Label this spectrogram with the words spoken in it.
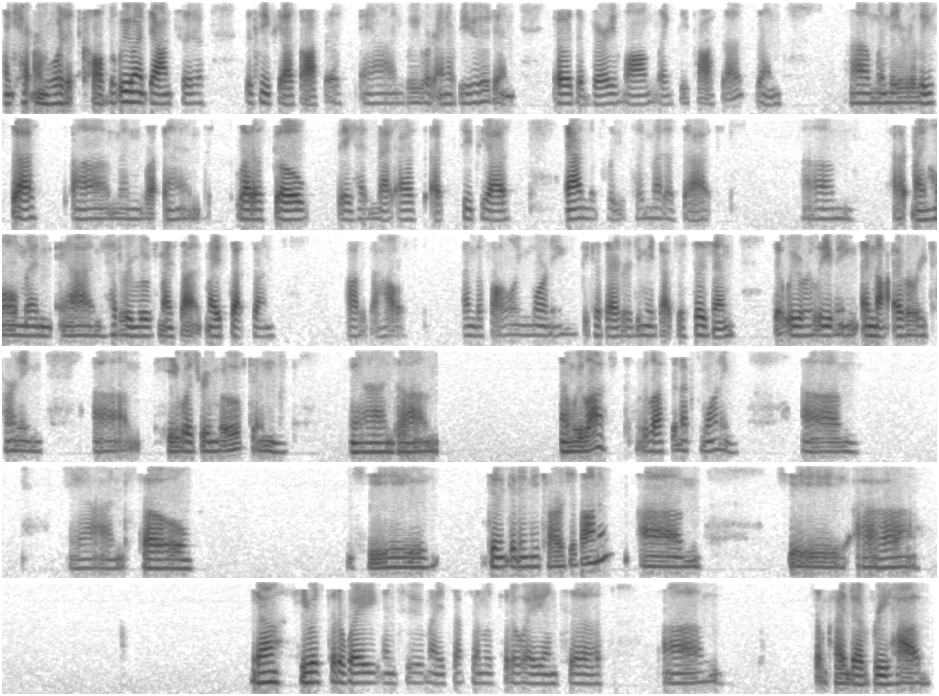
I can't remember what it's called, but we went down to the CPS office and we were interviewed, and it was a very long, lengthy process. And um, when they released us um, and and let us go, they had met us at CPS, and the police had met us at um, at my home and and had removed my son, my stepson, out of the house. And the following morning, because I already made that decision that we were leaving and not ever returning, um, he was removed and and um, and we left. We left the next morning. Um, and so he didn't get any charges on him. Um, he, uh, yeah, he was put away into, my stepson was put away into um, some kind of rehab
